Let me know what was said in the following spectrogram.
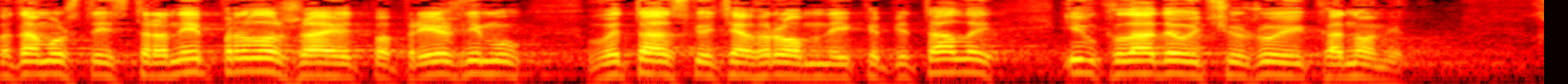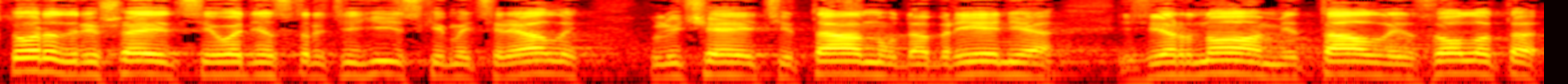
потому что из страны продолжают по-прежнему вытаскивать огромные капиталы и вкладывать в чужую экономику. Кто разрешает сегодня стратегические материалы, включая титан, удобрения, зерно, металлы, золото,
